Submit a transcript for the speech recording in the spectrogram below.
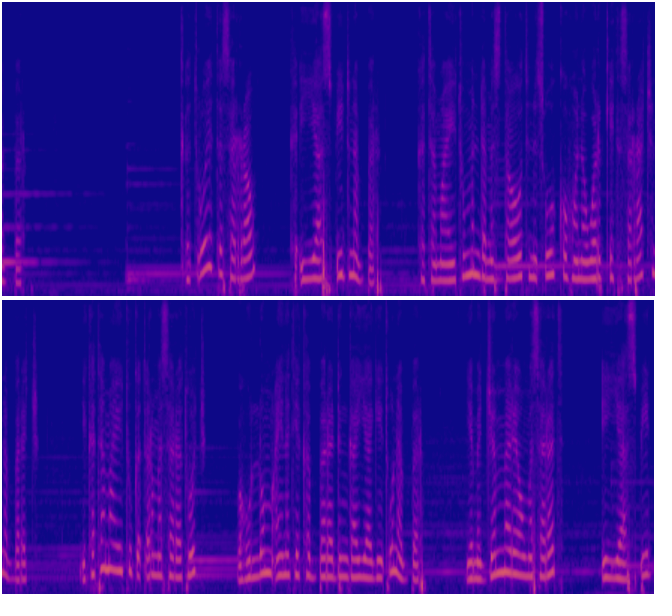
ነበር። ቅጥሩ የተሠራው ከኢያስጲድ ነበር። ከተማይቱም እንደ መስታወት ንጹሕ ከሆነ ወርቅ የተሠራች ነበረች። የከተማይቱ ቅጥር መሠረቶች በሁሉም አይነት የከበረ ድንጋይ ያጌጡ ነበር። የመጀመሪያው መሠረት ኢያስጲድ፣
